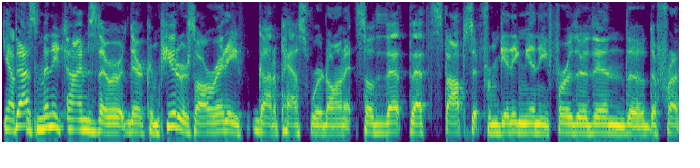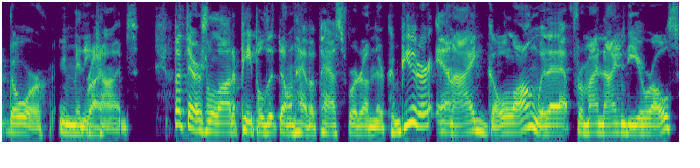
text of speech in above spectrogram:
yeah, because many times their their computers already got a password on it, so that that stops it from getting any further than the the front door. Many right. times, but there's a lot of people that don't have a password on their computer, and I go along with that for my ninety year olds.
